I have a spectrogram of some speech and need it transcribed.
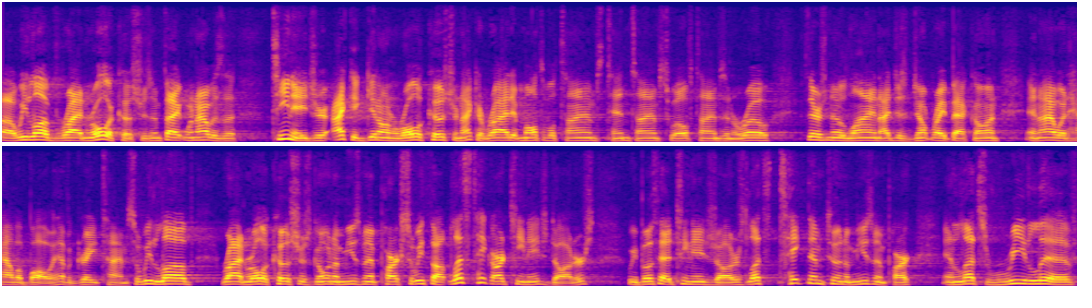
uh, we love riding roller coasters. In fact, when I was a teenager, I could get on a roller coaster and I could ride it multiple times 10 times, 12 times in a row. If there's no line, I just jump right back on and I would have a ball. We have a great time. So we love riding roller coasters, going to amusement parks. So we thought, let's take our teenage daughters. We both had teenage daughters. Let's take them to an amusement park and let's relive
